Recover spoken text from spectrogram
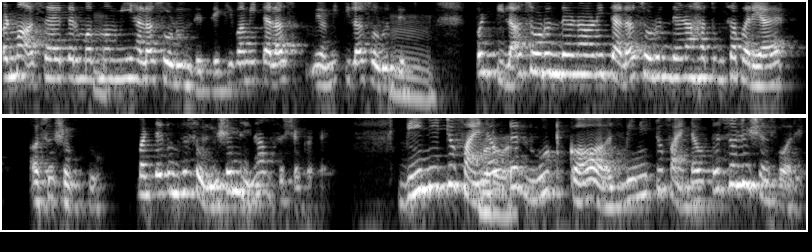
पण मग असं आहे तर मग मग मी ह्याला सोडून देते किंवा मी त्याला मी तिला सोडून देतो. पण तिला सोडून देणं आणि त्याला सोडून देणं हा तुमचा पर्याय असू शकतो. पण ते तुमचं सोल्युशन नाही ना असू शकत आहे. We need to find out a root cause we need to find out a solution for it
